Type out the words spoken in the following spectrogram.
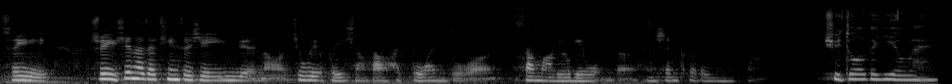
所以，所以现在在听这些音乐呢，就会回想到很多很多三毛留给我们的很深刻的印象。许多个夜晚，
